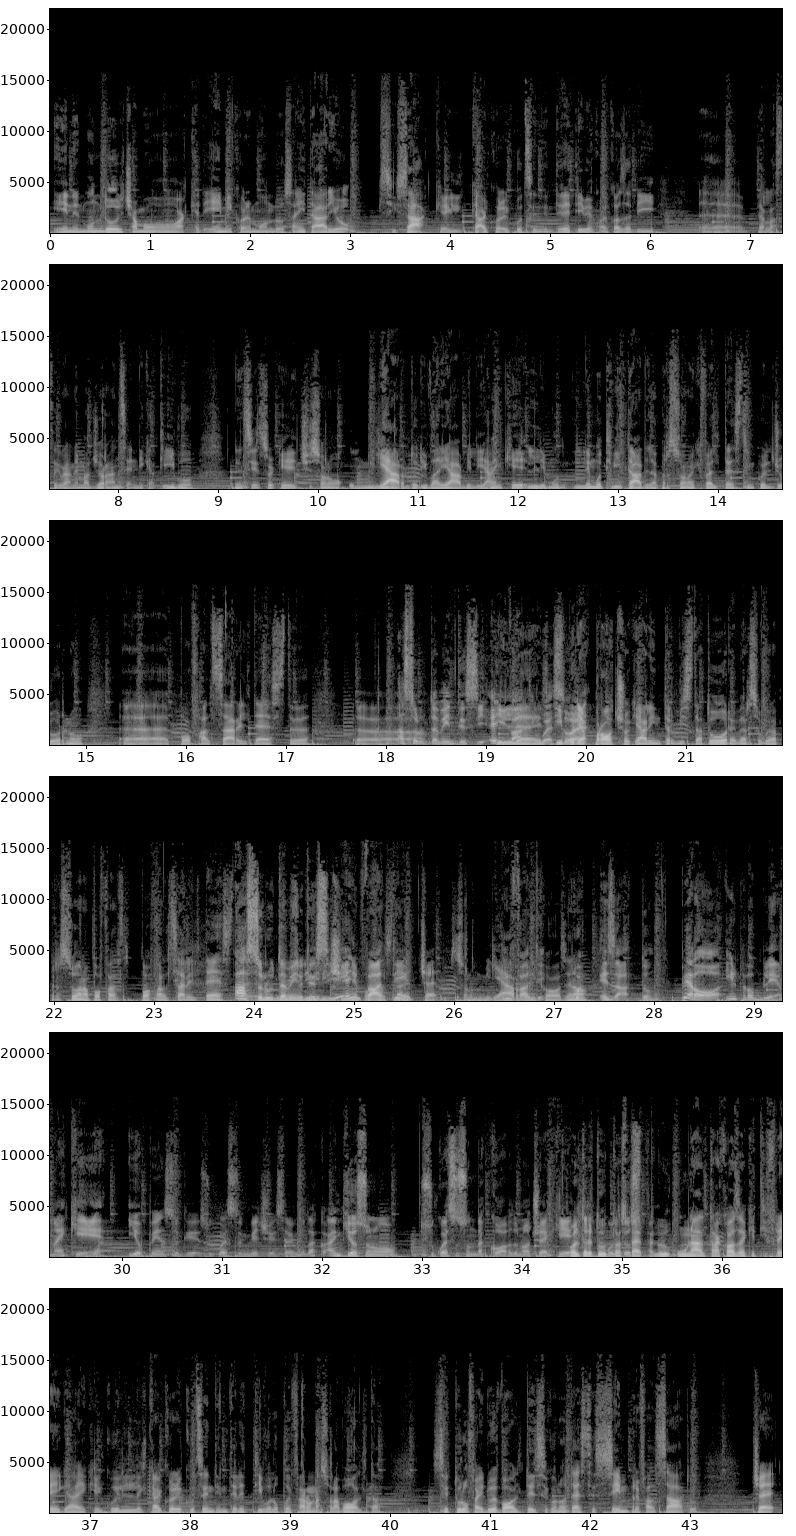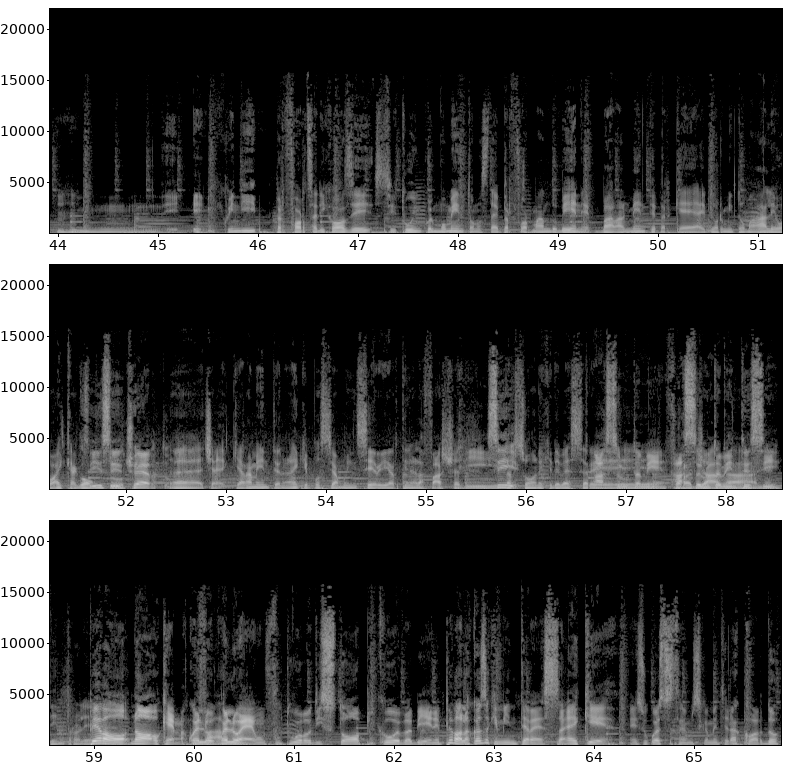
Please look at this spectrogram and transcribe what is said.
e nel mondo diciamo accademico, nel mondo sanitario si sa che il calcolo del quoziente intellettivo è qualcosa di eh, per la stragrande maggioranza è indicativo, nel senso che ci sono un miliardo di variabili, anche l'emo- l'emotività della persona che fa il test in quel giorno eh, può falsare il test. Eh, Assolutamente sì. E il, infatti il tipo di è- approccio che ha l'intervistatore verso quella persona può, fa- può falsare il test. Assolutamente di sì, e medicine infatti- falsare- cioè, sono un miliardo Infatti, di cose, no? Esatto. Però il problema è che io penso che su questo invece saremo d'accordo. Anch'io sono su questo sono d'accordo, no? Cioè che Oltretutto, aspetta, l'u- un'altra cosa che ti frega è che quel- il calcolo del quoziente intellettivo lo puoi fare una sola volta. Se tu lo fai due volte, il secondo test è sempre falsato. Cioè, Mhm. mm, e, e quindi per forza di cose, se tu in quel momento non stai performando bene, banalmente perché hai dormito male o hai cagotto, Sì, sì, certo. eh, cioè, chiaramente non è che possiamo inserirti nella fascia di Sì. persone che deve essere Assolutamente, assolutamente sì. dentro le Però, no, ok, ma quello, quello è un futuro distopico e va bene. Però la cosa che mi interessa è che, e su questo stiamo sicuramente d'accordo,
